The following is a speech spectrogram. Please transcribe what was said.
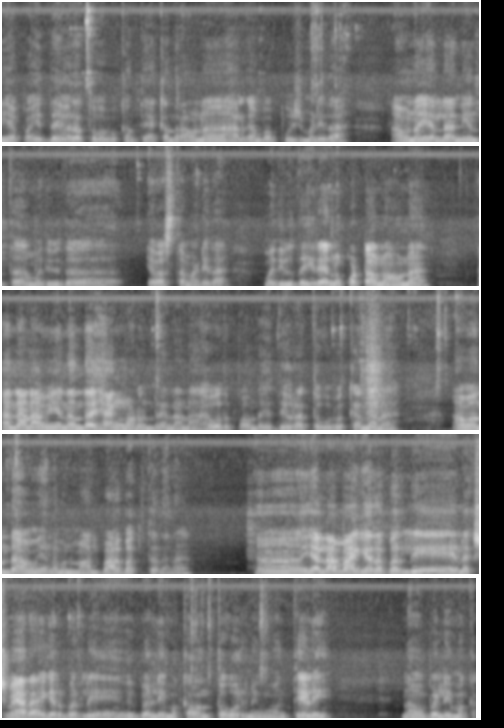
ನೀಯಪ್ಪ ಇದ್ದೇವರ ದೇವ್ರ ತೊಗೋಬೇಕಂತ. ಯಾಕಂದ್ರೆ ಅವನ ಹಲ್ಗಂಬ ಪೂಜೆ ಮಾಡಿದ. ಅವನ ಎಲ್ಲ ನಿಂತ ಮದುವೆದ ವ್ಯವಸ್ಥೆ ಮಾಡಿದ. ಮದುವೆ ಧೈರ್ಯನು ಕೊಟ್ಟವನು ಅವನ. ಅನ್ನ ನಾವು ಏನಂದ ಹೆಂಗೆ ಮಾಡೋಣ್ರಿ ಅನ್ನ ಹೌದಪ್ಪ, ಒಂದು ದೇವ್ರ ತೊಗೋಬೇಕನ್ನ ಅವಂದ, ಅವ ಎಲ್ಲ ಮನ ಮಾಲ್ ಭಾಳ ಭಕ್ತದನ ಎಲ್ಲಮ್ಮ ಆಗ್ಯಾರ ಬರಲಿ, ಲಕ್ಷ್ಮೀ ಯಾರ ಆಗ್ಯಾರ ಬರಲಿ ಬೆಳ್ಳಿ ಮಕ್ಕ ಒಂದು ತೊಗೋರಿ ನೀವು ಅಂತೇಳಿ ನಾವು ಬೆಳ್ಳಿ ಮಕ್ಕ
